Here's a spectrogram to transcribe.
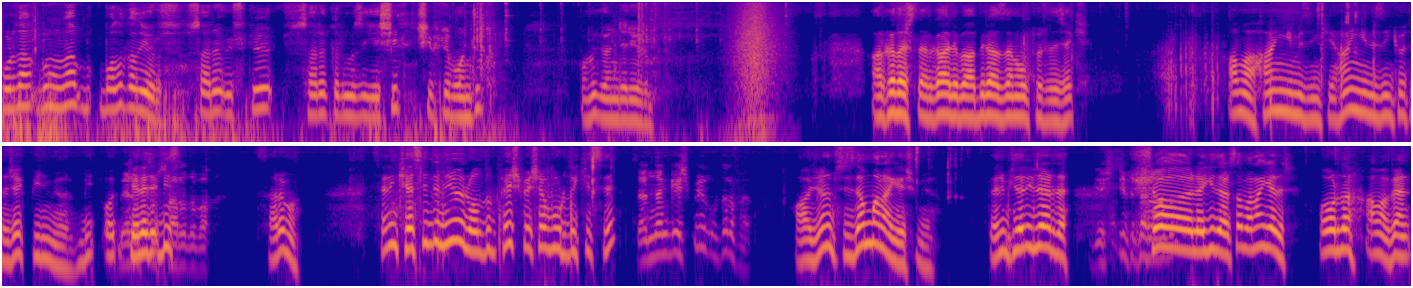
Buradan bununla balık alıyoruz. Sarı üstü, sarı kırmızı yeşil çiftli boncuk. Onu gönderiyorum. Arkadaşlar galiba birazdan olta ötecek. Ama hangimizinki hanginizinki ötecek bilmiyorum. Bir, o, Benim gelecek biz sarıdı bak. sarı mı? Senin kesildi niye öyle oldu? Peş peşe vurdu ikisi. Senden geçmiyor bu tarafa. Ay canım sizden bana geçmiyor. Benimkiler ileride. Geçti. Şöyle giderse bana gelir. Oradan ama ben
